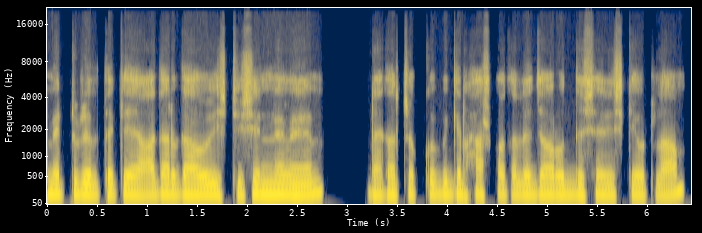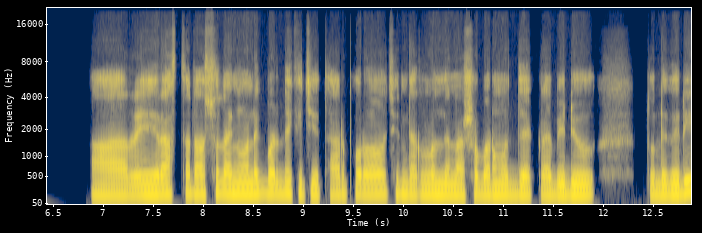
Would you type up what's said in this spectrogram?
মেট্রো রেল থেকে আগারগাঁও স্টেশন নেমে ঢাকা চক্ষু বিজ্ঞান হাসপাতালে যাওয়ার উদ্দেশ্যে রিস্কে উঠলাম। আর এই রাস্তাটা আসলে আমি অনেকবার দেখেছি, তারপরও চিন্তা করলাম যে না, সবার মধ্যে একটা ভিডিও তুলে ধরি।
